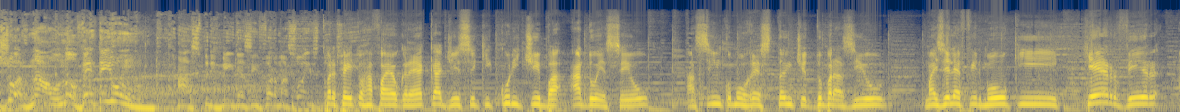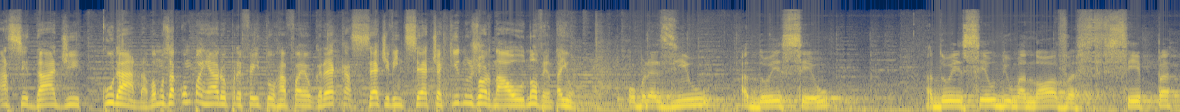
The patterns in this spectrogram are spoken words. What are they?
Jornal 91. As primeiras informações do O prefeito Rafael Greca disse que Curitiba adoeceu, assim como o restante do Brasil, mas ele afirmou que quer ver a cidade curada. Vamos acompanhar o prefeito Rafael Greca, 727, aqui no Jornal 91. O Brasil adoeceu, adoeceu de uma nova cepa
